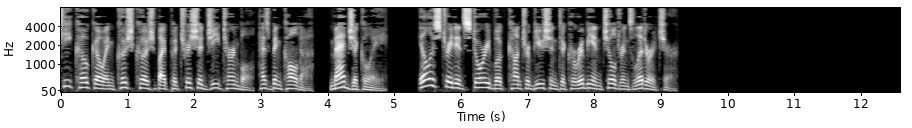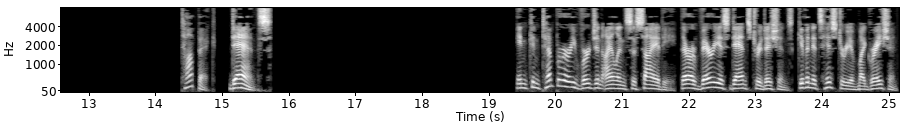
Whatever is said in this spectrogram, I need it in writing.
T. Coco and Kush Kush by Patricia G. Turnbull, has been called a magically illustrated storybook contribution to Caribbean children's literature. Dance In contemporary Virgin Islands society, there are various dance traditions, given its history of migration.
